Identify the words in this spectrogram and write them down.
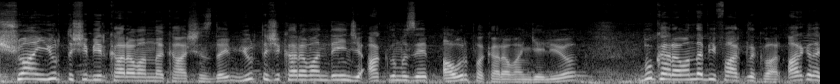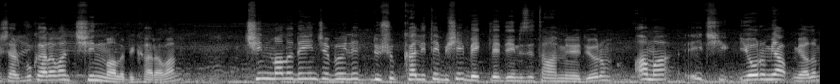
Şu an yurt dışı bir karavanla karşınızdayım. Yurt dışı karavan deyince aklımıza hep Avrupa karavan geliyor. Bu karavanda bir farklılık var. Arkadaşlar bu karavan Çin malı bir karavan. Çin malı deyince böyle düşük kalite bir şey beklediğinizi tahmin ediyorum. Ama hiç yorum yapmayalım.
